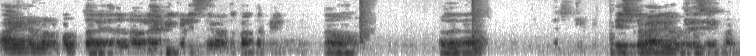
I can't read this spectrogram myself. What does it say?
ಆ ಐಟಮ್ ಅನ್ನು ಕೊಡ್ತಾರೆ. ಅದನ್ನ ನಾವು ಲ್ಯಾಬಿಗೆ ಕಳಿಸ್ತೇವೆ. ಅದು ಬಂದ ಮೇಲೆ ನಾವು ಅದನ್ನ ಎಷ್ಟು ವ್ಯಾಲ್ಯೂ ಅಂತ ಡಿಸೈಡ್ ಮಾಡಿ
